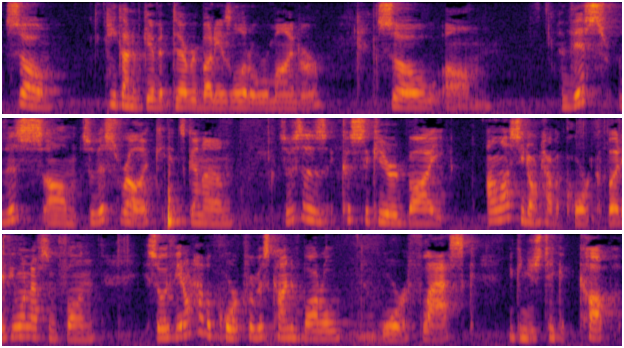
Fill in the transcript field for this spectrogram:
So he kind of gave it to everybody as a little reminder. So um, this this um, so this relic, it's gonna so this is secured by unless you don't have a cork, but if you want to have some fun so if you don't have a cork for this kind of bottle or flask, you can just take a cup,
